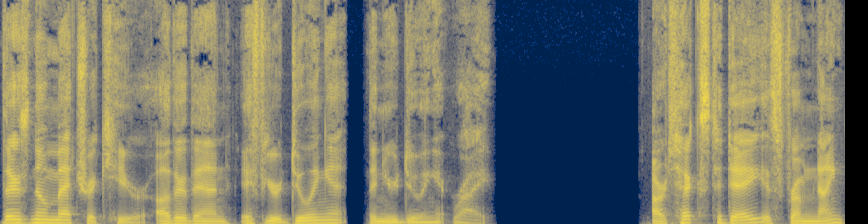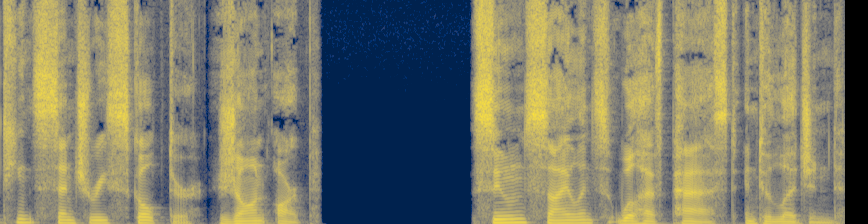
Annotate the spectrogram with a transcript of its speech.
There's no metric here other than if you're doing it, then you're doing it right. Our text today is from 19th century sculptor Jean Arp. Soon silence will have passed into legend.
